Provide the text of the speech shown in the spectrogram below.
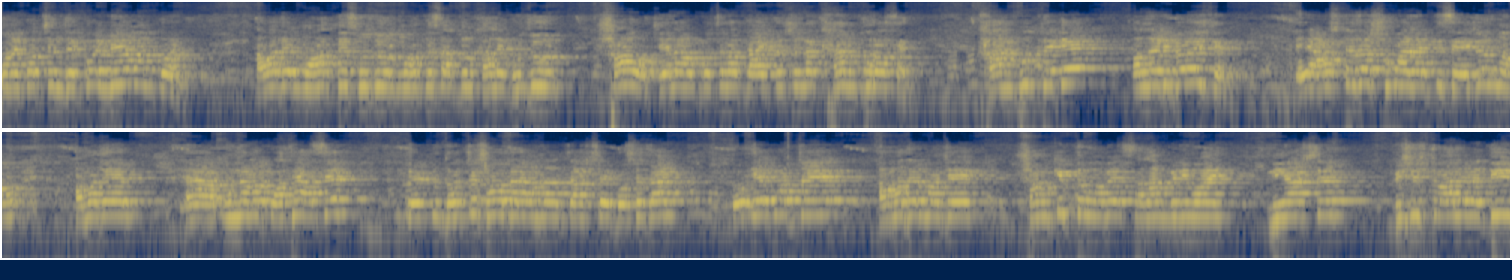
মনে করছেন যে, কই মেহমান কই? আমাদের মহাদ্দেশ হুজুর, মহাদ্দেশ আব্দুল খালেক হুজুর সহ জেলা উপজেলার দায়িত্বশীল খানপুর আছেন। খানপুর থেকে অলরেডি বেরোইছেন। এই আসতে যা সময় লাগতেছে এই জন্য আমাদের উনারা পথে আছেন। তো একটু ধৈর্য সহকারে আমরা সাথে বসে যাই। তো এ পর্যায়ে আমাদের মাঝে সংক্ষিপ্তভাবে সালাম বিনিময় নিয়ে আসছেন বিশিষ্ট আলেমে দিন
